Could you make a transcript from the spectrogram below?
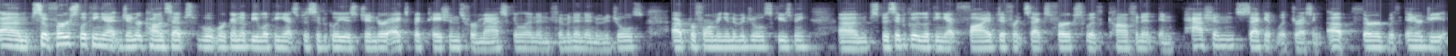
Um, so first, looking at gender concepts, what we're going to be looking at specifically is gender expectations for masculine and feminine individuals, uh, performing individuals, excuse me. Um, specifically looking at five different sex. First, with confident and passion. Second, with dressing up. Third, with energy.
